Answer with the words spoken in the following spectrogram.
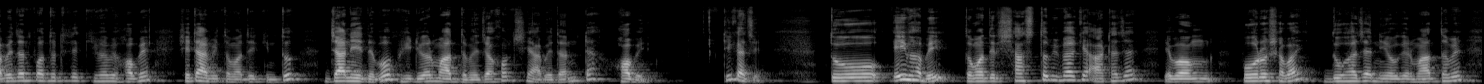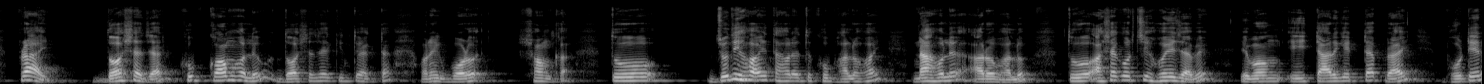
আবেদন পদ্ধতিতে কীভাবে হবে সেটা আমি তোমাদের কিন্তু জানিয়ে দেব ভিডিওর মাধ্যমে যখন সে আবেদনটা হবে, ঠিক আছে? তো এইভাবেই তোমাদের স্বাস্থ্য বিভাগে আট হাজার এবং পৌরসভায় দু হাজার নিয়োগের মাধ্যমে প্রায় দশ হাজার খুব কম হলেও দশ হাজার কিন্তু একটা অনেক বড় সংখ্যা। তো যদি হয় তাহলে তো খুব ভালো হয়, না হলে আরও ভালো। তো আশা করছি হয়ে যাবে এবং এই টার্গেটটা প্রায় ভোটের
